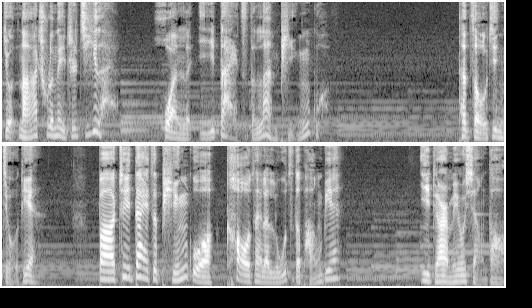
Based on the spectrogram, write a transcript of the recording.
就拿出了那只鸡来，换了一袋子的烂苹果。他走进酒店，把这袋子苹果靠在了炉子的旁边，一点也没有想到，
